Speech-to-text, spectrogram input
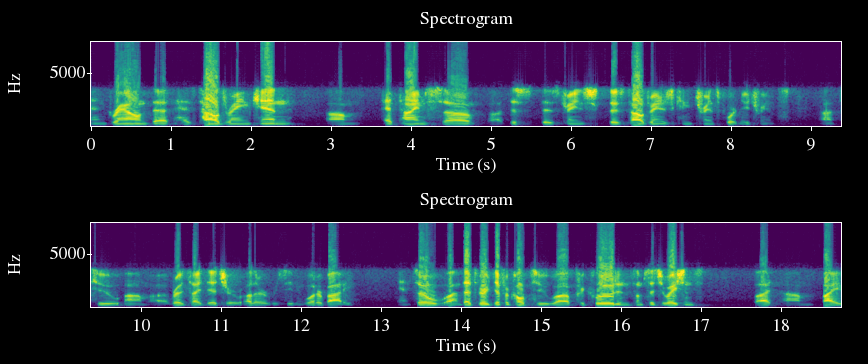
and ground that has tile drain can, um, at times, uh, uh, this, this, drainage, this tile drainage can transport nutrients uh, to um, a roadside ditch or other receiving water body. And so uh, that's very difficult to uh, preclude in some situations, but um, by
